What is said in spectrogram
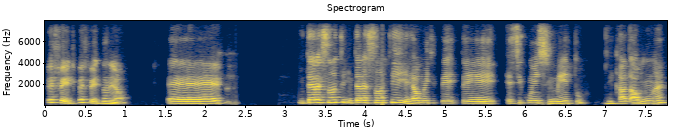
Perfeito, perfeito, Daniel. É interessante, interessante realmente ter, ter esse conhecimento de cada um, né?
